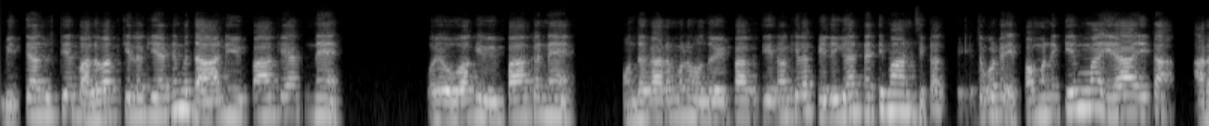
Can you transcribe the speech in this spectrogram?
මිත්‍යා දෘෂ්ටිය බලවත් කියලා කියන්නේම දාන විපාකයක් නැහැ. ඔය ඔයගේ විපාක නැහැ. හොඳ කර්ම වල හොඳ විපාක තියෙනවා කියලා පිළිගන්නේ නැති මානසිකත්වය. එතකොට එපමණකින්ම එයා ඒක අර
